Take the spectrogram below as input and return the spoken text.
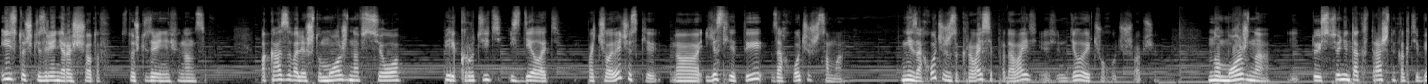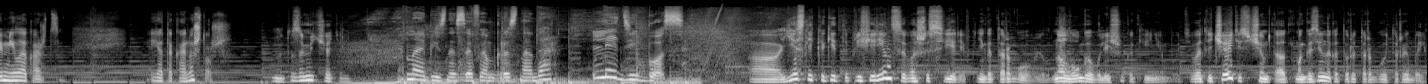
и с точки зрения расчетов, с точки зрения финансов. Показывали, что можно все перекрутить и сделать по-человечески, а, если ты захочешь сама. Не захочешь, закрывайся, продавай, делай, что хочешь вообще. Но можно, то есть все не так страшно, как тебе, милая, кажется. Я такая, ну что ж, это замечательно. На бизнес FM Краснодар Леди Босс. А есть ли какие-то преференции в вашей сфере, в книготорговле, в налоговой или еще какие-нибудь? Вы отличаетесь чем-то от магазина, который торгует рыбой?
